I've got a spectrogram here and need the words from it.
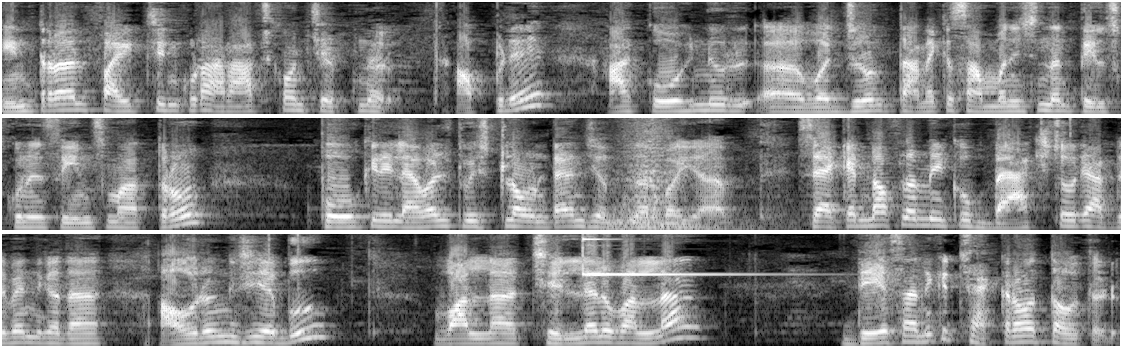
Interval fight scene కూడా అరాచకం అని చెప్తున్నారు. అప్పుడే ఆ కోహినూర్ వజ్రం తనకి సంబంధించిందని తెలుసుకునే సీన్స్ మాత్రం పోకిరి లెవెల్ ట్విస్ట్లో ఉంటాయని చెప్తున్నారు భయ్య. సెకండ్ హాఫ్లో మీకు బ్యాక్ స్టోరీ అర్థమైంది కదా. ఔరంగజేబు వాళ్ళ చెల్లెల వల్ల దేశానికి చక్రవర్తి అవుతాడు.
